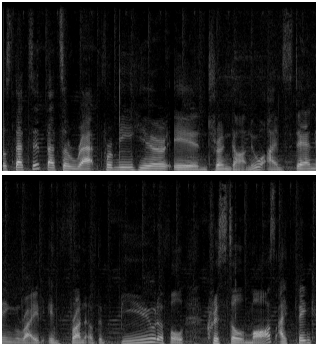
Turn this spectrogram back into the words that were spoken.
That's it. That's a wrap for me here in Terengganu. I'm standing right in front of the beautiful crystal mosque. I think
